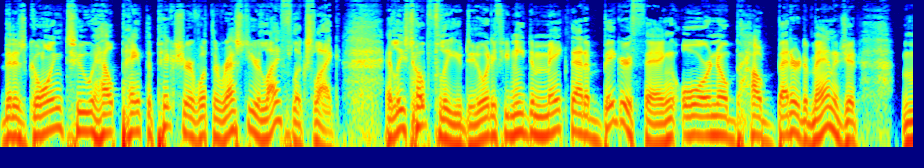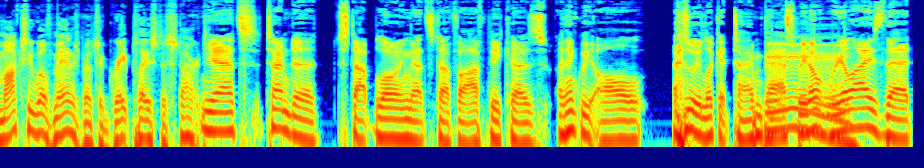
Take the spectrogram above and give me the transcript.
that is going to help paint the picture of what the rest of your life looks like. At least hopefully you do. And if you need to make that a bigger thing or know how better to manage it, Moxie Wealth Management's a great place to start. Yeah, it's time to stop blowing that stuff off because I think we all, as we look at time pass, we Mm. don't realize that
